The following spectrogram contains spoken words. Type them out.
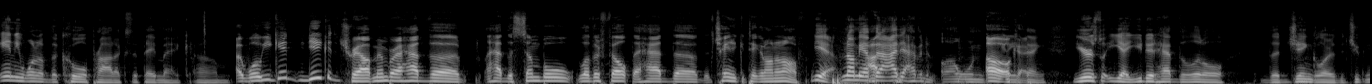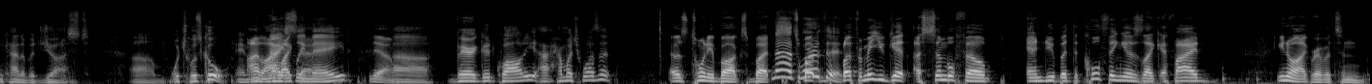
any one of the cool products that they make. Um, Uh, well, you get you did get the try out. Remember, I had the I had the cymbal leather felt that had the the chain you could take it on and off. yeah, no, I mean, I, I- I haven't owned Oh, okay. anything. Yours, yeah, you did have the little the jingler that you can kind of adjust, um, which was cool and I I like nicely made. Yeah. uh, very good quality. Uh, how much was it? It was twenty bucks, but No, it's but- worth it. But for me, you get a cymbal felt, and you. But the cool thing is, like, if I, you know, I like rivets and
